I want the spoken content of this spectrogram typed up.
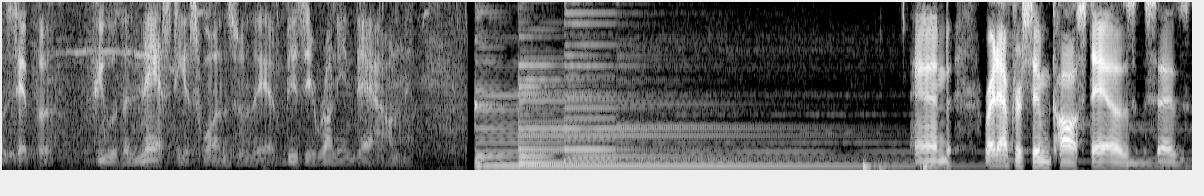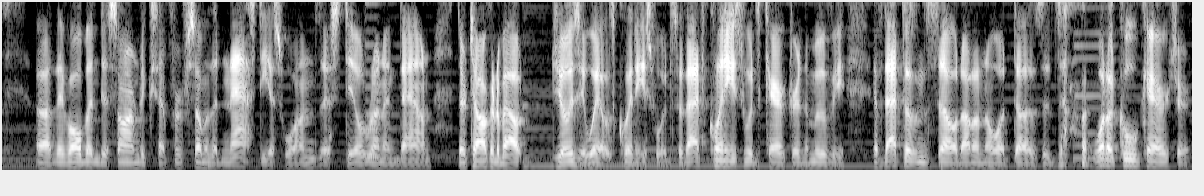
Except for a few of the nastiest ones who they're busy running down. And right after Sim Carstairs says, uh, they've all been disarmed except for some of the nastiest ones. They're still running down. They're talking about Josey Wales, Clint Eastwood. So that's Clint Eastwood's character in the movie. If that doesn't sell it, I don't know what does. It's what a cool character.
